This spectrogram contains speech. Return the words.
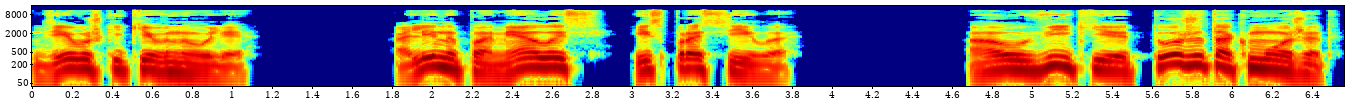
Девушки кивнули. Алина помялась и спросила. «А у Вики тоже так может?»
